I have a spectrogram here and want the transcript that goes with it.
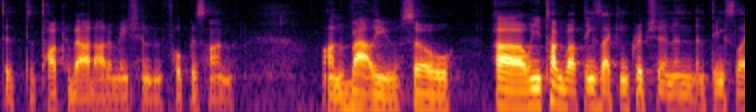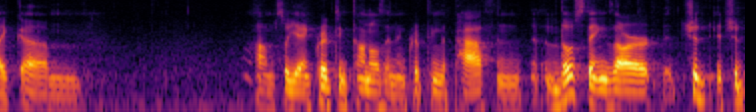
to, to talk about automation and focus on on value. So uh, when you talk about things like encryption and, and things like um, um, so yeah, encrypting tunnels and encrypting the path and, and, those things are it should it should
